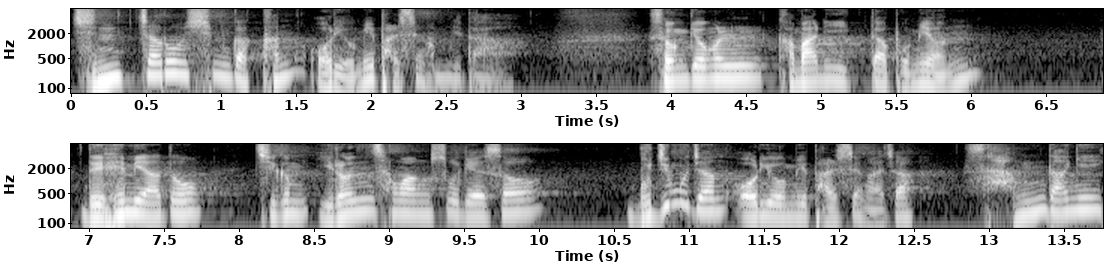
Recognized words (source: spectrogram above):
진짜로 심각한 어려움이 발생합니다. 성경을 가만히 읽다 보면 느헤미야도 지금 이런 상황 속에서 무지무지한 어려움이 발생하자 상당히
